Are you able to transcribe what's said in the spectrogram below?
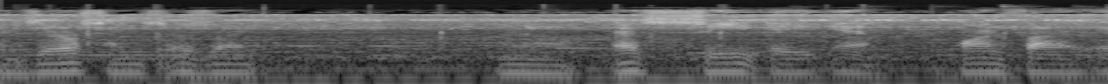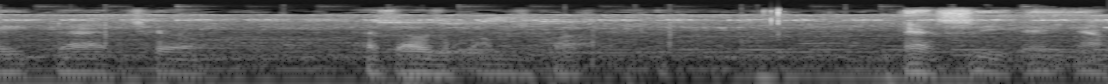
and zero cents. It was like you know S C A M one five eight dash zero. That's that was a promise class. S C A M.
